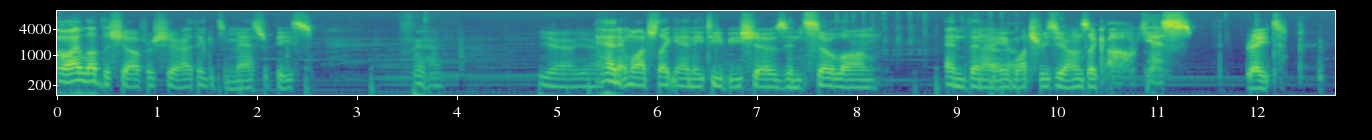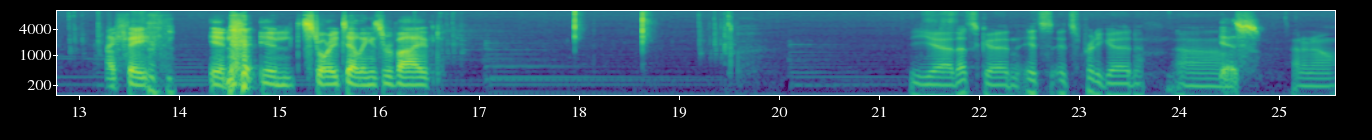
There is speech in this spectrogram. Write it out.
Oh, I love the show for sure. I think it's a masterpiece. yeah, I yeah. I hadn't watched like any TV shows in so long, and then I Uh-oh. watched ReZero and I was like, oh yes, great. My faith in in storytelling is revived. Yeah, that's good. It's it's pretty good. Um, yes. I don't know.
